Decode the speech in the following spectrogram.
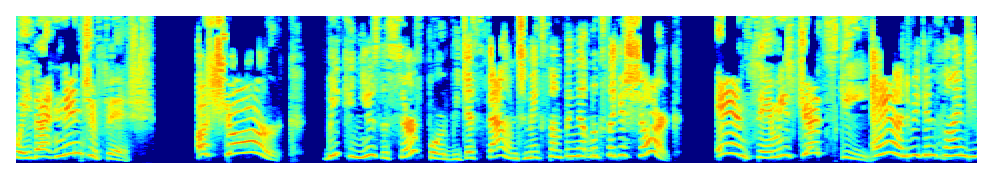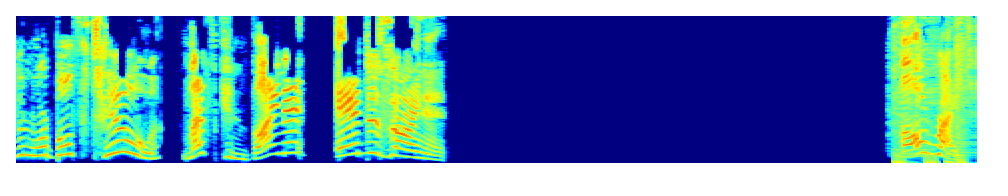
away that ninja fish? A shark! We can use the surfboard we just found to make something that looks like a shark. And Sammy's jet ski! And we can find even more bolts too. Let's combine it. And design it! All right,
